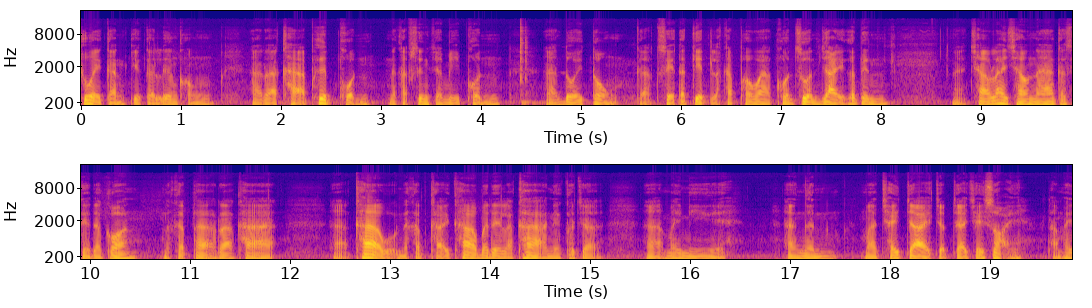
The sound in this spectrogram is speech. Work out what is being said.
ช่วยกันเกี่ยวกับเรื่องของราคาพืชผลนะครับซึ่งจะมีผลโดยตรงกับเศรษฐกิจแหละครับเพราะว่าคนส่วนใหญ่ก็เป็นชาวไร่ชาวนาเกษตรกรนะครับถ้าราคาข้าวนะครับขายข้าวไม่ได้ราคาเนี่ยก็จะไม่มีเงินมาใช้จ่ายจับจ่ายใช้สอยทำให้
